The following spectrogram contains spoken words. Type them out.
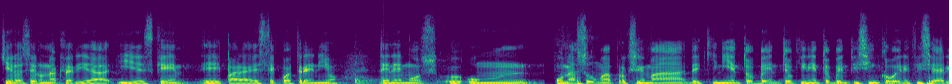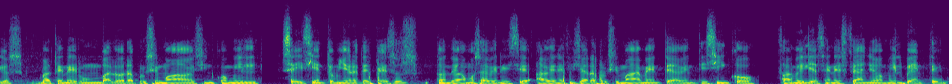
quiero hacer una claridad y es que eh, para este cuatrenio tenemos uh, un, una suma aproximada de 520 o 525 beneficiarios, va a tener un valor aproximado de 5.600 millones de pesos, donde vamos a beneficiar, aproximadamente a 25 familias en este año 2020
